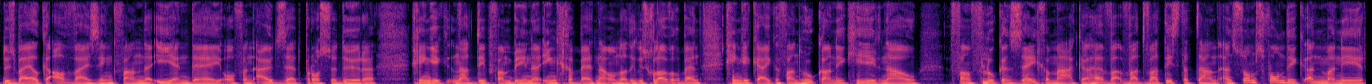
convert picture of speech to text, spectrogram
Dus bij elke afwijzing van de IND of een uitzetprocedure, ging ik nou, diep van binnen in gebed, nou, omdat ik dus gelovig ben, ging ik kijken van hoe kan ik hier nou van vloek en zegen maken? Hè? Wat, wat, wat is dat dan? En soms vond ik een manier,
